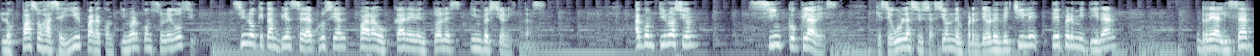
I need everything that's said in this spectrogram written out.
los pasos a seguir para continuar con su negocio, sino que también será crucial para buscar eventuales inversionistas. A continuación, 5 claves que según la Asociación de Emprendedores de Chile te permitirán realizar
